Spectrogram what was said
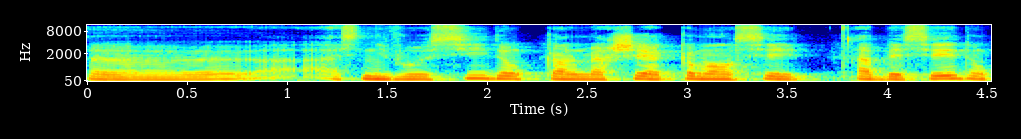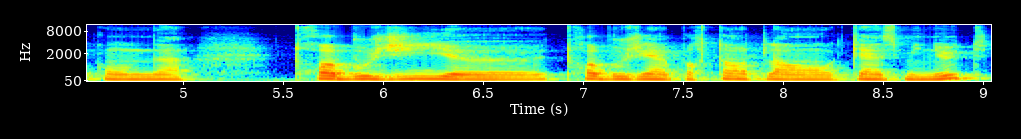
euh, à ce niveau-ci donc quand le marché a commencé à baisser donc on a trois bougies, euh, trois bougies importantes là en 15 minutes.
